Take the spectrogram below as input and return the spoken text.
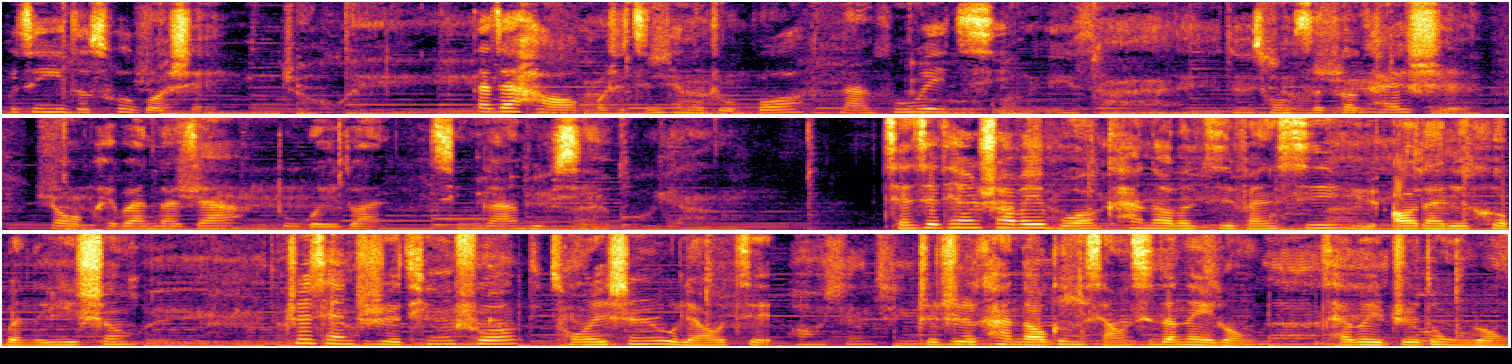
不经意的错过谁？大家好，我是今天的主播南风未起。从此刻开始，让我陪伴大家度过一段情感旅行。前些天刷微博看到了纪梵希与奥黛丽·赫本的一生，之前只是听说，从未深入了解，直至看到更详细的内容才为之动容。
